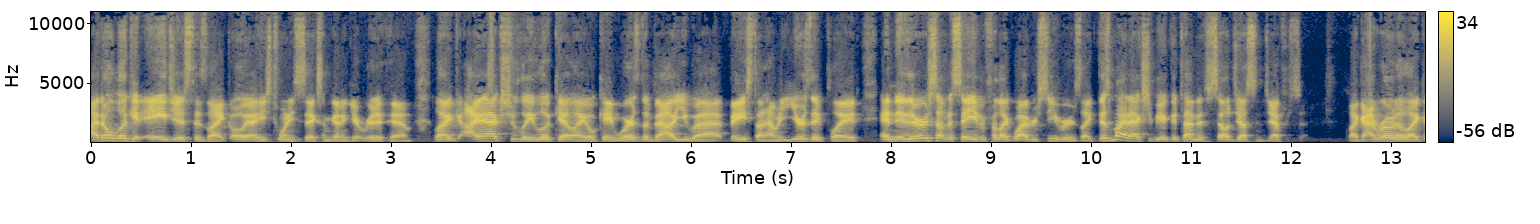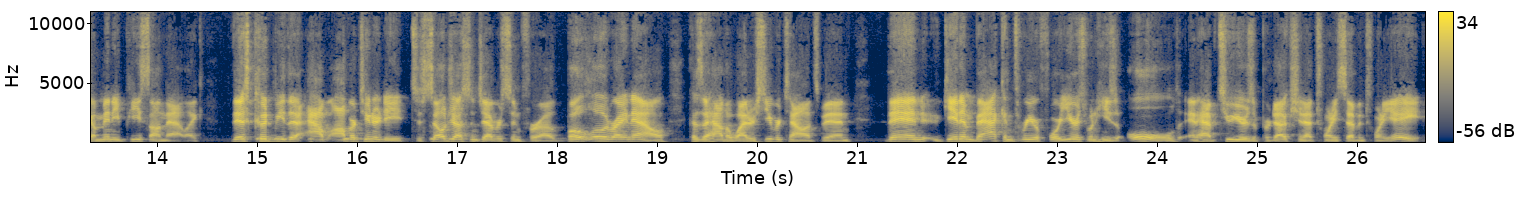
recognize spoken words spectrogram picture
I don't look at ageist as like, oh yeah, he's 26, I'm gonna get rid of him. Like I actually look at like, okay, where's the value at based on how many years they've played? And there is something to say even for like wide receivers. Like this might actually be a good time to sell Justin Jefferson like I wrote a like a mini piece on that. Like this could be the opportunity to sell Justin Jefferson for a boatload right now because of how the wide receiver talent's been. Then get him back in three or four years when he's old and have two years of production at 27, 28.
